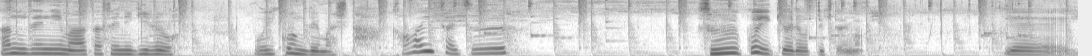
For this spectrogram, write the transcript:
完全に今浅瀬にギルを追い込んでました。かわいいサイズ。すっごい勢いで追ってきた今。イエーイ。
